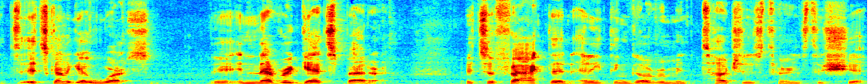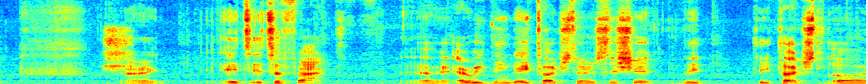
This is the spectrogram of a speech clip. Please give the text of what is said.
It's, it's going to get worse. It, it never gets better. It's a fact that anything government touches turns to shit. All right, it's it's a fact. Uh, everything they touch turns to shit. They they touch uh,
